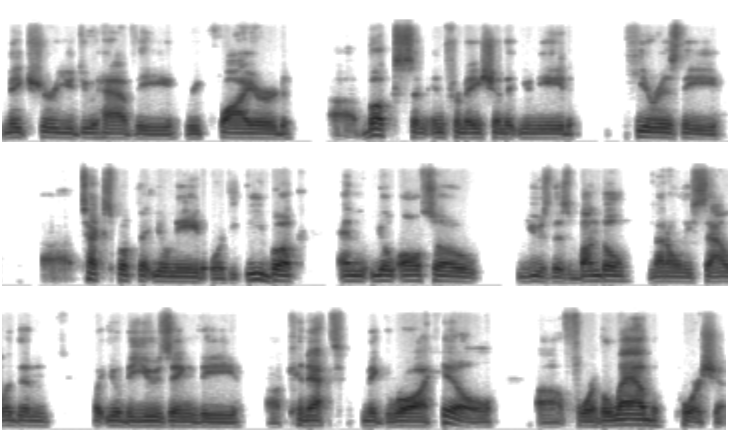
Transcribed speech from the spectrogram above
Make sure you do have the required uh, books and information that you need. Here is the uh, textbook that you'll need or the ebook. And you'll also use this bundle, not only Saladin, but you'll be using the uh, Connect McGraw Hill uh, for the lab portion.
